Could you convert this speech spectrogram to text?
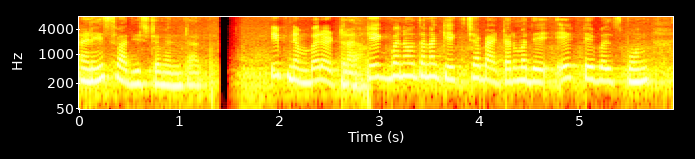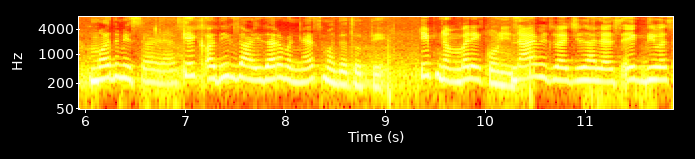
आणि स्वादिष्ट बनतात. टिप नंबर अठरा. केक बनवताना केकच्या बॅटरमध्ये एक टेबलस्पून मध मिसळल्यास केक अधिक जाळीदार बनण्यास मदत होते. टिप नंबर एकोणीस. डाळ भिजवायची झाल्यास एक दिवस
